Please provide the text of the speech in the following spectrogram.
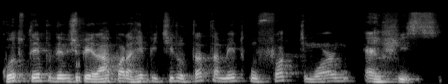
Quanto tempo devo esperar para repetir o tratamento com Flatworm RX?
